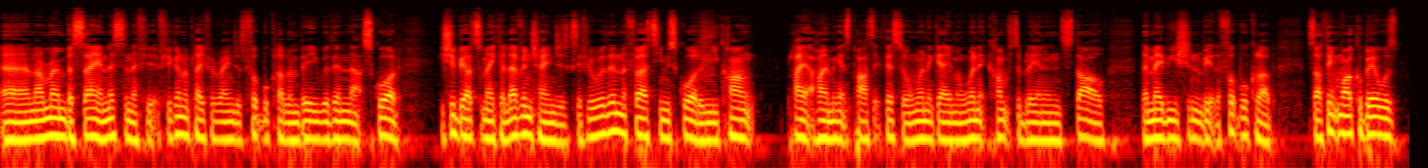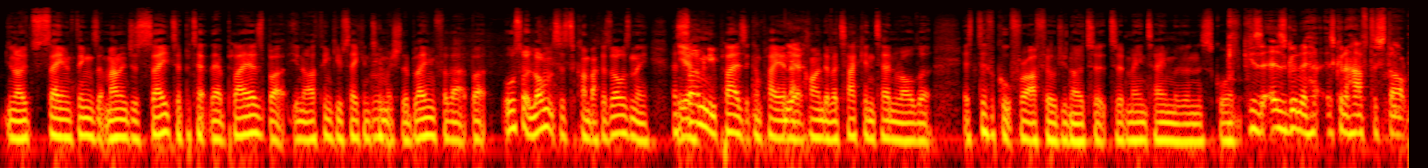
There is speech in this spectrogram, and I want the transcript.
Uh, and I remember saying, listen, if, you, if you're going to play for Rangers Football Club and be within that squad, you should be able to make 11 changes. Because if you're within the first team squad and you can't play at home against Partick Thistle and win a game and win it comfortably and in style, then maybe you shouldn't be at the football club. So I think Michael Beale was, you know, saying things that managers say to protect their players, but you know, I think he was taking too mm. much of the blame for that. But also Lawrence is to come back as well, isn't he? There's yeah. so many players that can play in yeah. that kind of attacking ten role that it's difficult for Arfield, you know, to, to maintain within the squad. Because it is going to it's going to have to start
